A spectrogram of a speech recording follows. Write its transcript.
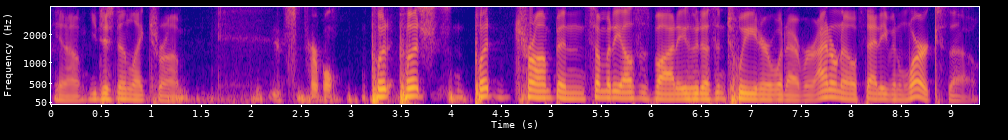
you know, you just didn't like Trump. It's purple. Put put put Trump in somebody else's body who doesn't tweet or whatever. I don't know if that even works though,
